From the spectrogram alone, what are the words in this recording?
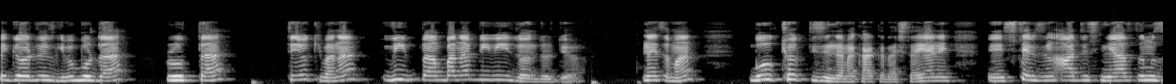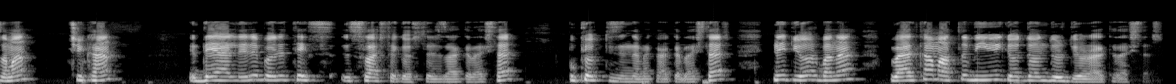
Ve gördüğünüz gibi burada root'ta diyor ki bana bana view döndür diyor. Ne zaman? Bu kök dizin demek arkadaşlar. Yani e, sitemizin adresini yazdığımız zaman çıkan değerleri böyle tek slash'ta gösteririz arkadaşlar. Bu kök dizin demek arkadaşlar. Ne diyor? Bana welcome adlı view'i döndür diyor arkadaşlar.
